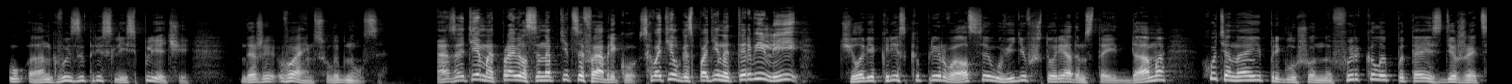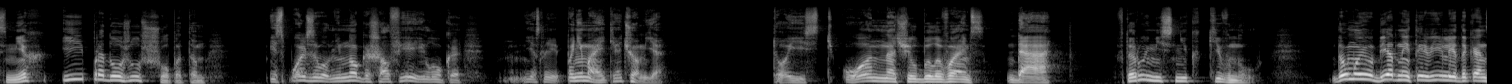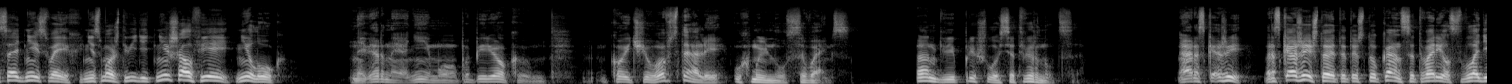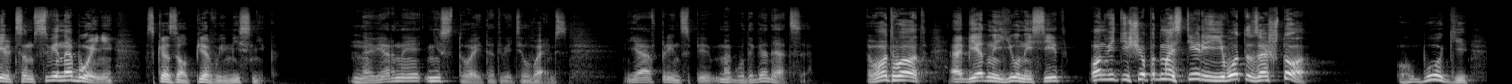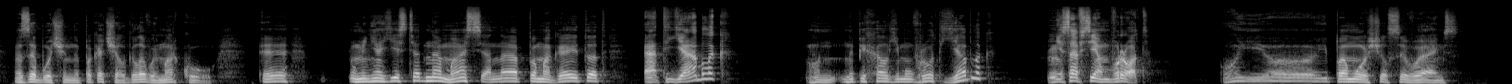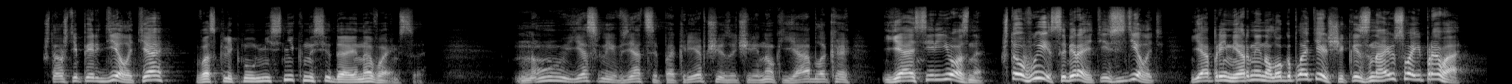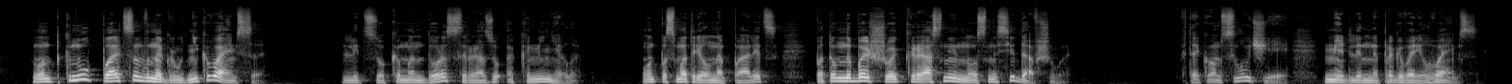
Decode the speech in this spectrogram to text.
У Ангвы затряслись плечи. Даже Ваймс улыбнулся. А затем отправился на птицефабрику, схватил господина Тервилли и... Человек резко прервался, увидев, что рядом стоит дама, хоть она и приглушенно фыркала, пытаясь сдержать смех, и продолжил шепотом. «Использовал немного шалфея и лука, если понимаете, о чем я». «То есть он?» — начал было Ваймс. «Да». Второй мясник кивнул. «Думаю, бедный Тервилли до конца дней своих не сможет видеть ни шалфей, ни лук. «Наверное, они ему поперек кое-чего встали», — ухмыльнулся Ваймс. Ангви пришлось отвернуться. «А расскажи, расскажи, что этот истукан сотворил с владельцем свинобойни», — сказал первый мясник. «Наверное, не стоит», — ответил Ваймс. «Я, в принципе, могу догадаться». «Вот-вот, а бедный юный Сид, он ведь еще подмастерье, его-то за что?» «О, боги!» — озабоченно покачал головой Маркоу. «Э, у меня есть одна мазь, она помогает от... От яблок? Он напихал ему в рот яблок? Не совсем в рот. Ой-ой, поморщился Ваймс. Что ж теперь делать, а? Воскликнул мясник, наседая на Ваймса. Ну, если взяться покрепче за черенок яблока... Я серьезно. Что вы собираетесь сделать? Я примерный налогоплательщик и знаю свои права. Он ткнул пальцем в нагрудник Ваймса. Лицо командора сразу окаменело. Он посмотрел на палец, потом на большой красный нос наседавшего. «В таком случае», — медленно проговорил Ваймс,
